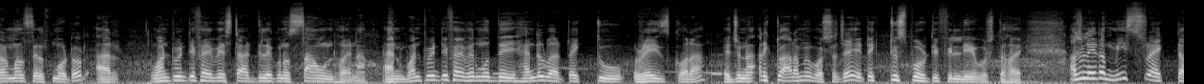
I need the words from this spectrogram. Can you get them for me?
নর্মাল সেলফ মোটর আর ওয়ান টোয়েন্টি ফাইভে স্টার্ট দিলে কোনো সাউন্ড হয় না। অ্যান্ড ওয়ান টোয়েন্টি ফাইভের মধ্যে এই হ্যান্ডেলবারটা একটু রেজ করা এর জন্য আরেকটু আরামে বসা যায়, এটা একটু স্পোর্টি ফিল নিয়ে বসতে হয়। আসলে এটা মিশ্র একটা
